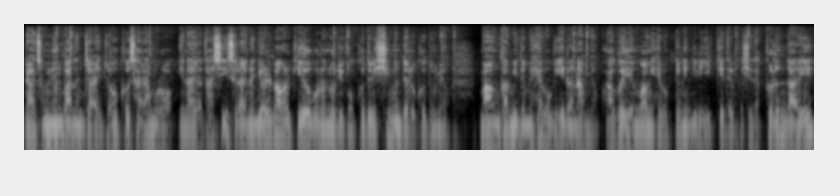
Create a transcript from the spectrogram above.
이란 성령 받은 자이죠. 그 사람으로 인하여 다시 이스라엘은 열방을 기업으로 누리고 그들이 심은 대로 거두며 마음과 믿음의 회복이 일어나며 과거의 영광이 회복되는 일이 있게 될 것이다. 그런 날이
